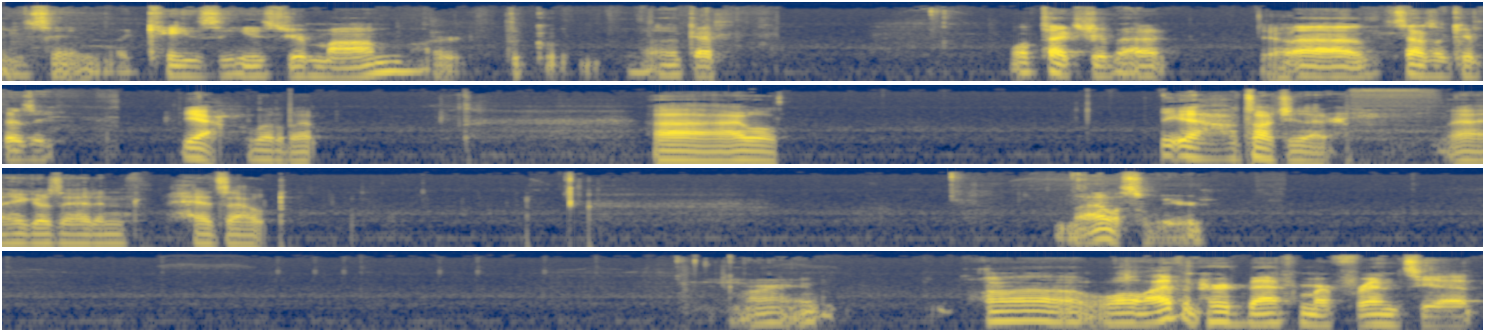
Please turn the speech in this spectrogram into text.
Are you saying like KZ is your mom or the okay. We'll text you about it. Yeah, Uh sounds like you're busy. yeah, a little bit. Uh, I will. Yeah, I'll talk to you later. Uh, he goes ahead and heads out. That was weird. All right. Uh, well, I haven't heard back from our friends yet,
